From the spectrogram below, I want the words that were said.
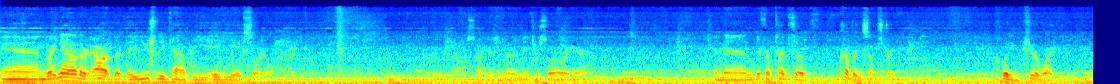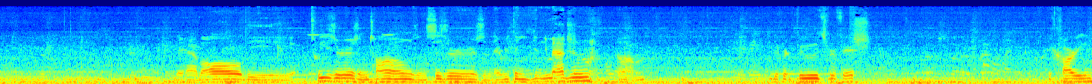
And right now they're out, but they usually have the ADA soil. So here's another nature soil right here. And then different types of covering substrate, including pure white. They have all the tweezers and tongs and scissors and everything you can imagine. Um, different foods for fish. Hikari.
